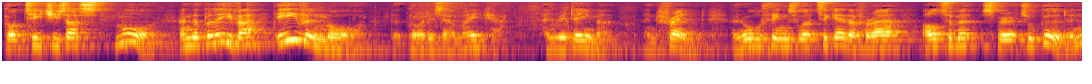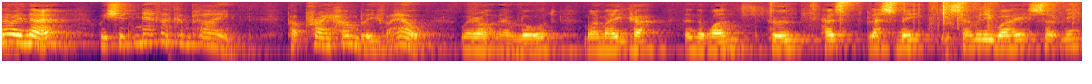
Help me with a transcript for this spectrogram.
God teaches us more, and the believer even more, that God is our Maker and Redeemer and friend, and all things work together for our ultimate spiritual good. And knowing that, we should never complain, but pray humbly for help. Where art thou, Lord, my Maker and the one who has blessed me in so many ways, certainly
